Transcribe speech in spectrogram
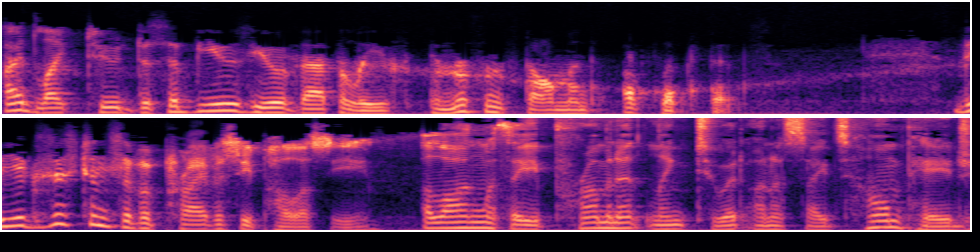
I'd like to disabuse you of that belief in this installment of FlippedBITS. The existence of a privacy policy, along with a prominent link to it on a site's homepage,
